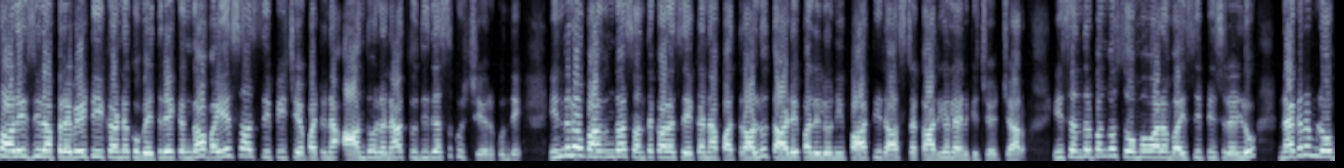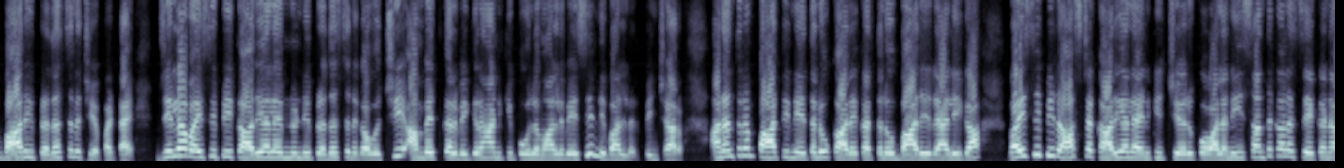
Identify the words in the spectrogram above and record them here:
కాలేజీల ప్రైవేటీకరణకు వ్యతిరేకంగా వైఎస్ఆర్సీపీ చేపట్టిన ఆందోళన తుది దశకు చేరుకుంది. ఇందులో భాగంగా సంతకాల సేకరణ పత్రాలను తాడేపల్లిలోని పార్టీ రాష్ట్ర కార్యాలయానికి చేర్చారు. ఈ సందర్భంగా సోమవారం వైసీపీ శ్రేణులు నగరంలో భారీ ప్రదర్శన చేపట్టాయి. జిల్లా వైసీపీ కార్యాలయం నుండి ప్రదర్శనగా వచ్చి అంబేద్కర్ విగ్రహానికి పూలమాలలు వేసి నివాళులర్పించారు. అనంతరం పార్టీ నేతలు కార్యకర్తలు భారీ ర్యాలీగా వైసీపీ రాష్ట్ర కార్యాలయానికి చేరుకోవాలని సంతకాల సేకరణ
